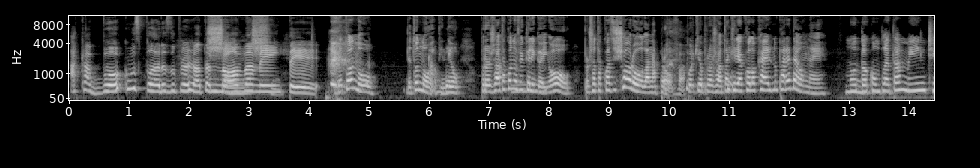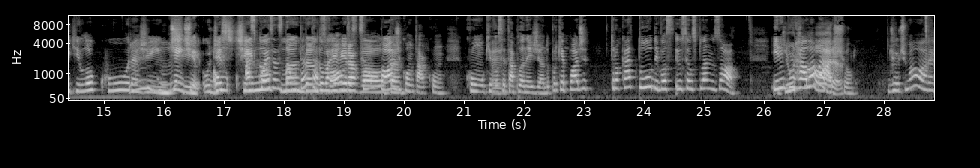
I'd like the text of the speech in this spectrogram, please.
acabou com os planos do Projota Gente. novamente. Detonou. Detonou, Acabou. entendeu? O Projota, quando viu que ele ganhou, o Projota quase chorou lá na prova. Porque o Projota queria colocar ele no paredão, né? Mudou completamente, que loucura, Uhum. gente. Gente, o destino As coisas dão mandando tantas uma voltas que você não reviravolta. pode contar com, com o que É. você tá planejando. Porque pode trocar tudo e, você- e os seus planos, ó, irem De por ralo hora. abaixo. De última hora.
